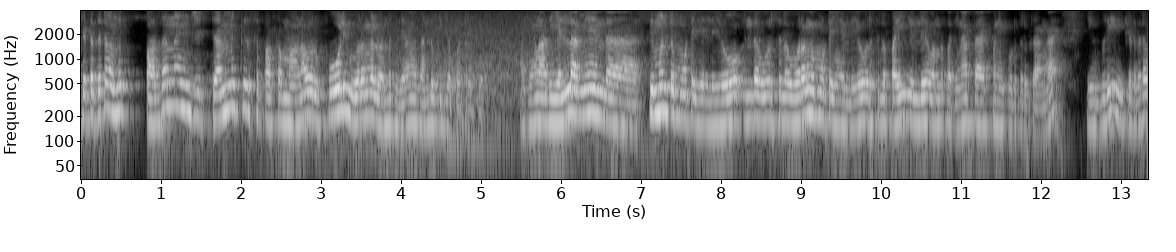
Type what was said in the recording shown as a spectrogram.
கிட்டத்தட்ட வந்து பதினஞ்சு டன்னுக்கு பக்கமான ஒரு போலி உரங்கள் வந்து பார்த்திங்கன்னா கண்டுபிடிக்கப்பட்டிருக்கு. ஓகேங்களா? அது எல்லாமே இந்த சிமெண்ட் மூட்டைகள்லேயோ இந்த ஒரு சில உரங்க மூட்டைகள்லையோ ஒரு சில பைகள்லேயோ வந்து பார்த்திங்கன்னா பேக் பண்ணி கொடுத்துருக்காங்க. இப்படி கிட்டத்தட்ட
